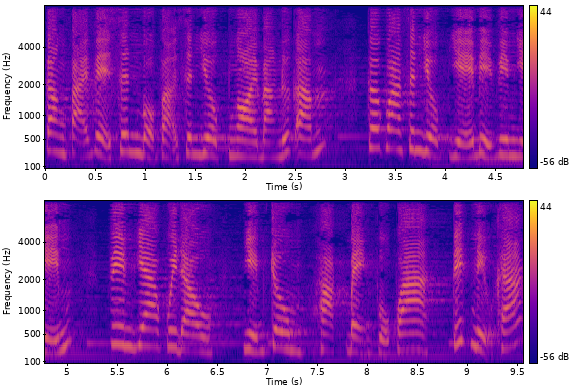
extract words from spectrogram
cần phải vệ sinh bộ phận sinh dục ngồi bằng nước ấm. Cơ quan sinh dục dễ bị viêm nhiễm, viêm da quy đầu, nhiễm trùng hoặc bệnh phụ khoa, tiết niệu khác.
